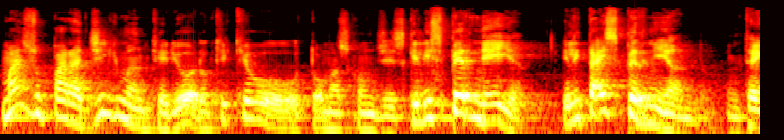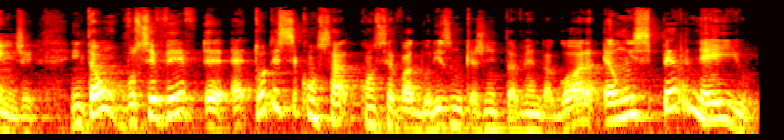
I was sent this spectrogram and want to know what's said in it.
Mas o paradigma anterior, o que, que o Thomas Kuhn diz? Que ele esperneia ele está esperneando, entende? Então, você vê, é, é, todo esse conservadorismo que a gente está vendo agora é um esperneio.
